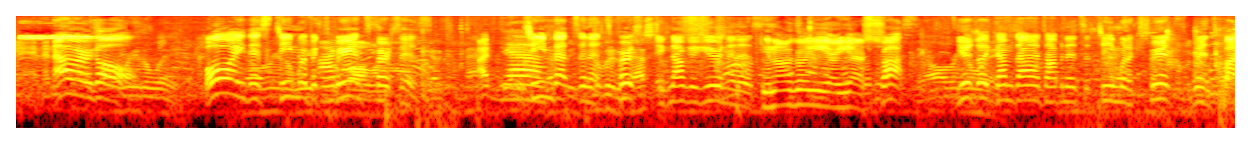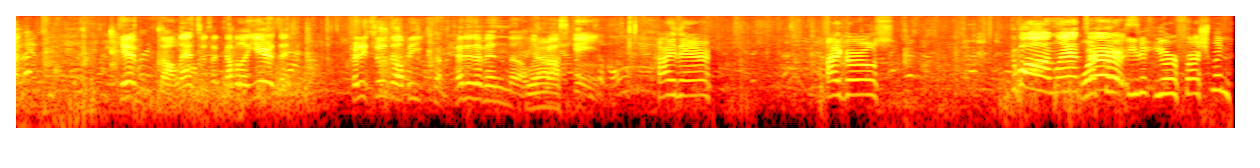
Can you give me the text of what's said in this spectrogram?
And another goal. Boy, this team with experience versus a Yeah. team that's in its first inaugural year and in its Inaugural year, yes. cross. Usually comes down on top and it's a team with experience wins, but give the Lancers a couple of years and pretty soon they'll be competitive in the Yeah. lacrosse game. Hi there. Hi, girls. Come on, What? Lancers! you- You're a freshman?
